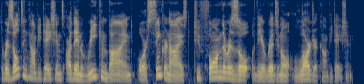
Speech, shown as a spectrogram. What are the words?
The resulting computations are then recombined or synchronized to form the result of the original larger computation.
